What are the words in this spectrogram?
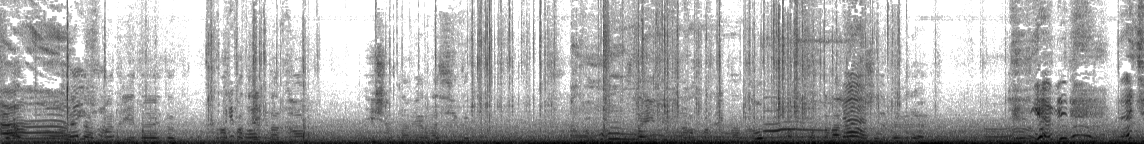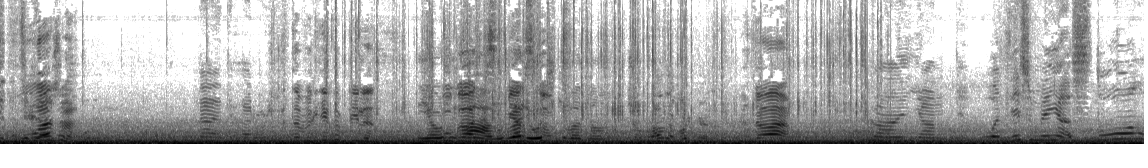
А, Ну, это, смотри, это этот Роспотребнадзор ищет, наверное, сидр. Стоит именно Роспотребнадзор, останавливает Да. машины, проверяет. Я, Боже, Да, это хорошо. это вы где купили? Я уже... А, ну ларечки в одном. Что, правда, горькая? Да. Вот здесь у меня стол,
